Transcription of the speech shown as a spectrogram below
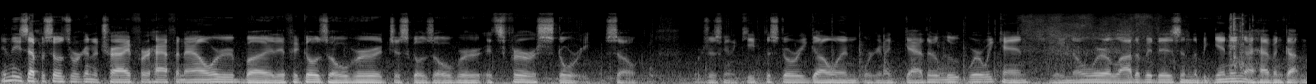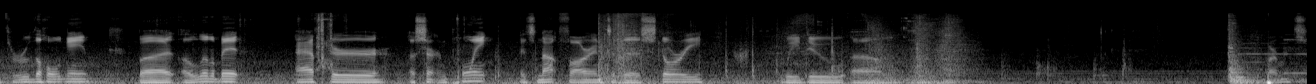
In these episodes, we're going to try for half an hour, but if it goes over, it just goes over. It's for a story, so we're just going to keep the story going. We're going to gather loot where we can. We know where a lot of it is in the beginning. I haven't gotten through the whole game, but a little bit after a certain point, it's not far into the story, we do um, apartments.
